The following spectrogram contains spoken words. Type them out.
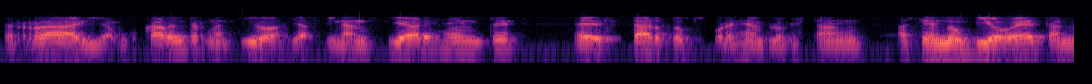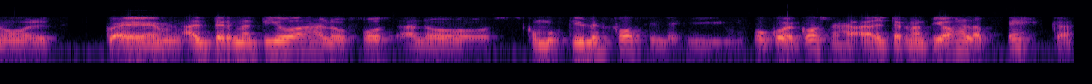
cerrar y a buscar alternativas y a financiar gente, eh, startups, por ejemplo, que están haciendo bioetanol, eh, alternativas a los, a los combustibles fósiles y un poco de cosas, alternativas a la pesca,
